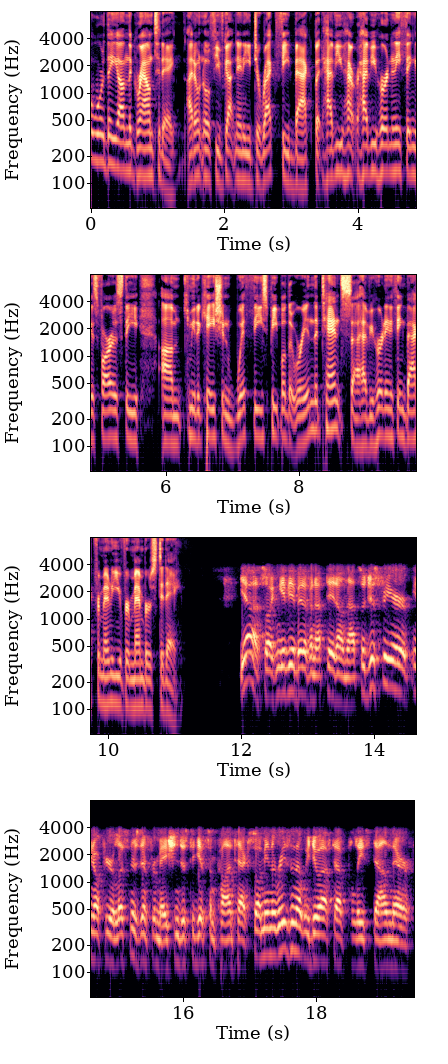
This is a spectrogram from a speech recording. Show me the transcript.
were they on the ground today? I don't know if you've gotten any direct feedback, but have you have you heard anything as far as the um, communication with these people that were in the tents? Uh, have you heard anything back from any of your members today? Yeah, so I can give you a bit of an update on that. So just for your, you know, for your listeners' information, just to give some context. So I mean, the reason that we do have to have police down there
